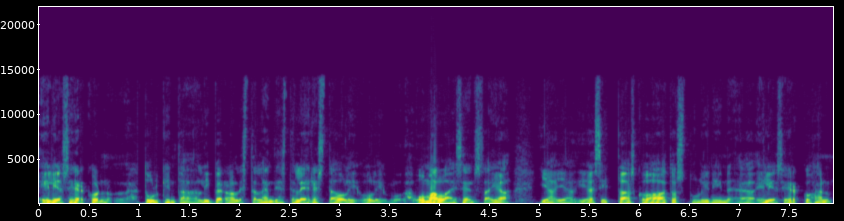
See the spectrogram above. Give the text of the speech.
Elias Erkon tulkinta liberaalista läntisestä lehdestä oli, oli omanlaisensa ja, ja, ja, ja sitten taas kun Aatos tuli, niin Elias Erkkohan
